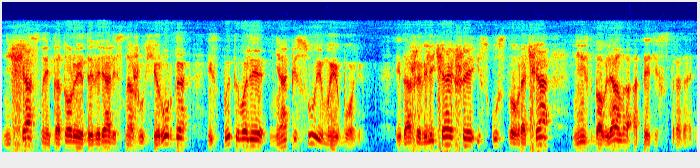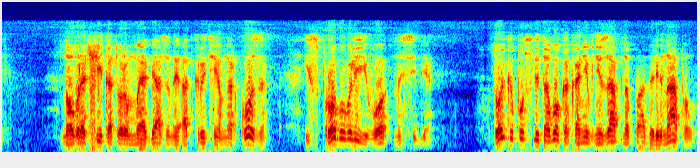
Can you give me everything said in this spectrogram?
Несчастные, которые доверялись ножу хирурга, испытывали неописуемые боли, и даже величайшее искусство врача не избавляло от этих страданий. Но врачи, которым мы обязаны открытием наркоза, испробовали его на себе. Только после того, как они внезапно падали на пол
